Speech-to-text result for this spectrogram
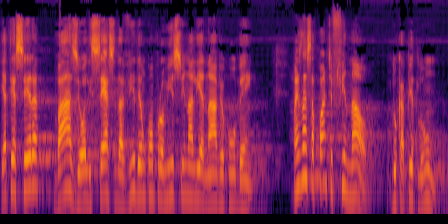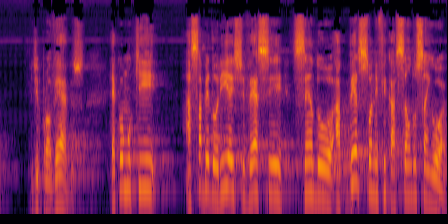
E a terceira base ou alicerce da vida é um compromisso inalienável com o bem. Mas nessa parte final do capítulo 1 de Provérbios, é como que a sabedoria estivesse sendo a personificação do Senhor.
